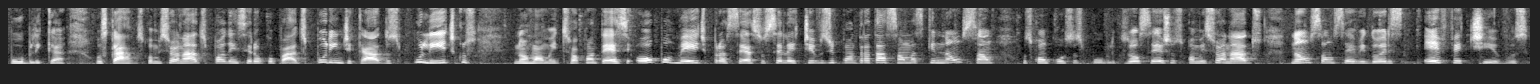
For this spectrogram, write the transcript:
pública. Os cargos comissionados podem ser ocupados por indicados políticos Normalmente isso acontece ou por meio de processos seletivos de contratação, mas que não são os concursos públicos, ou seja, os comissionados não são servidores efetivos.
